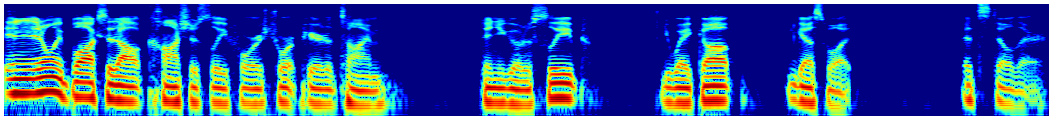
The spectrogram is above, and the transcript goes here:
And it only blocks it out consciously for a short period of time. Then you go to sleep, you wake up, and guess what? It's still there.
